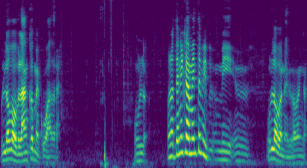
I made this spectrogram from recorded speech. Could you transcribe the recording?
Un lobo blanco me cuadra. Un Bueno, técnicamente mi, mi- eh, Un lobo negro, venga.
